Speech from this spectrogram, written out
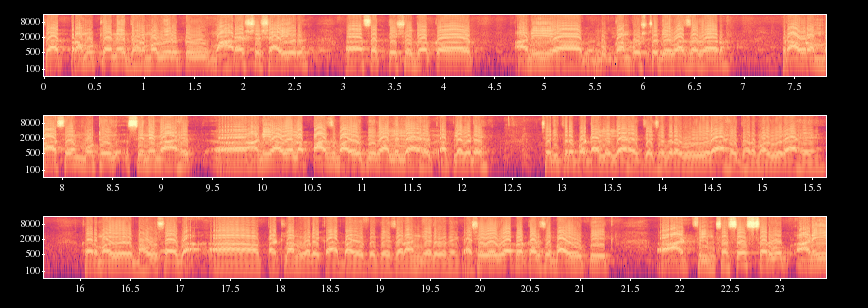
त्यात प्रामुख्याने धर्मवीर टू महाराष्ट्र शाहीर सत्यशोधक आणि मुक्काम पोस्ट देवाचं घर राव रंभा असे मोठे सिनेमे आहेत. आणि यावेळेला पाच बायोपिक आलेले आहेत आपल्याकडे. चरित्रपट आलेले आहेत ज्याच्यात रघुवीर आहे धर्मवीर आहे कर्मवीर भाऊसाहेब पाटलांवर एक बायोपिक आहे जरांगेरवर एक. असे वेगवेगळ्या प्रकारचे बायोपिक आर्ट फिल्म्स असं सर्व आणि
